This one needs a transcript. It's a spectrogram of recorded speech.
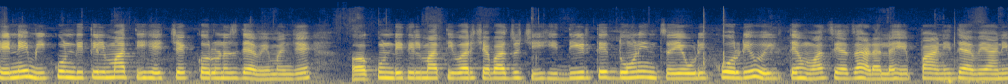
हे नेहमी कुंडीतील माती हे चेक करूनच द्यावे. म्हणजे कुंडीतील माती वरच्या बाजूची ही दीड ते दोन इंच एवढी कोरडी होईल तेव्हाच या झाडाला हे पाणी द्यावे आणि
